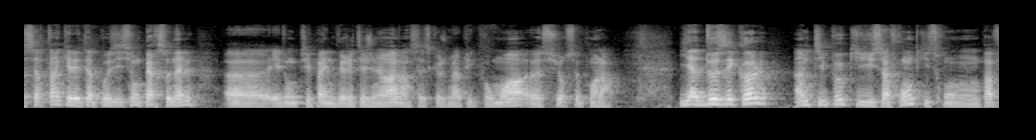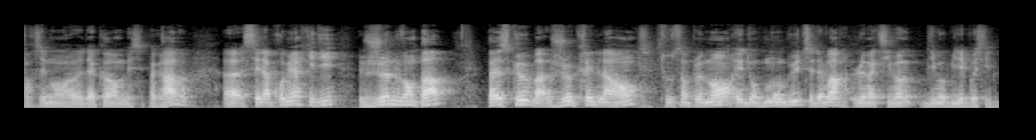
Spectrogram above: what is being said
certains Quelle est ta position personnelle euh, et donc qui n'est pas une vérité générale, hein, c'est ce que je m'applique pour moi euh, sur ce point-là. Il y a deux écoles un petit peu qui s'affrontent, qui ne seront pas forcément euh, d'accord, mais ce n'est pas grave. c'est la première qui dit « je ne vends pas parce que bah, je crée de la rente tout simplement et donc mon but c'est d'avoir le maximum d'immobilier possible ».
